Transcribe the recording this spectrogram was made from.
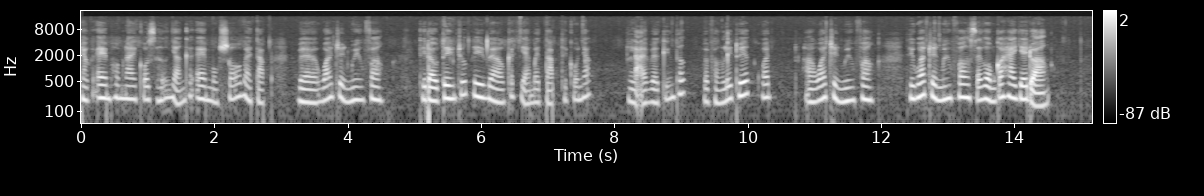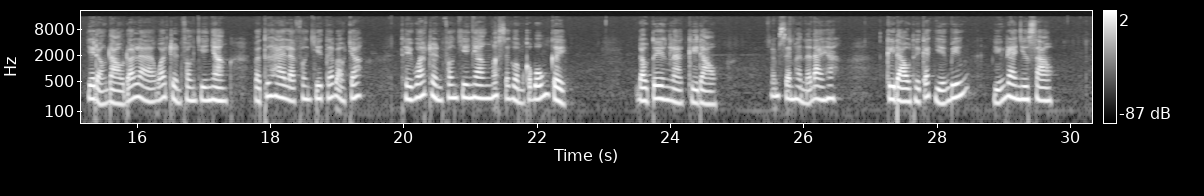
Chào các em, hôm nay cô sẽ hướng dẫn các em một số bài tập về quá trình nguyên phân. Thì đầu tiên trước khi vào các dạng bài tập thì cô nhắc lại về kiến thức về phần lý thuyết quá à, quá trình nguyên phân. Thì quá trình nguyên phân sẽ gồm có hai giai đoạn. Giai đoạn đầu đó là quá trình phân chia nhân và thứ hai là phân chia tế bào chất. Thì quá trình phân chia nhân nó sẽ gồm có 4 kỳ. Đầu tiên là kỳ đầu. Em xem hình ở đây ha. Kỳ đầu thì các diễn biến diễn ra như sau.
